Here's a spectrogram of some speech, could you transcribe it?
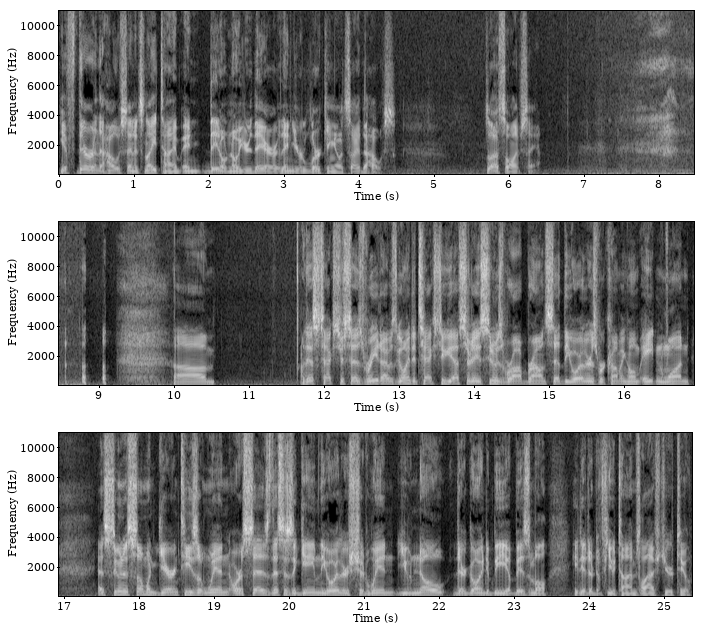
If they're in the house and it's nighttime and they don't know you're there, then you're lurking outside the house. So that's all I'm saying. um, this texter says, "Reed, I was going to text you yesterday as soon as Rob Brown said the Oilers were coming home eight and one." As soon as someone guarantees a win or says this is a game the Oilers should win, you know they're going to be abysmal. He did it a few times last year, too.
